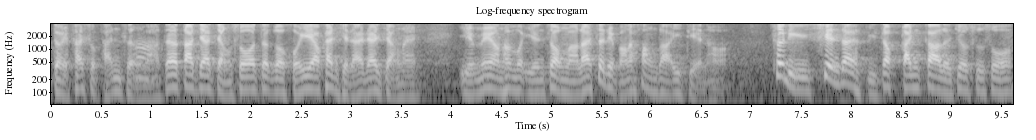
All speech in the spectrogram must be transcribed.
对，开始盘整嘛。但、嗯、大家讲说这个回要看起来来讲呢，也没有那么严重嘛。来这里把它放大一点哦，这里现在比较尴尬的就是说。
